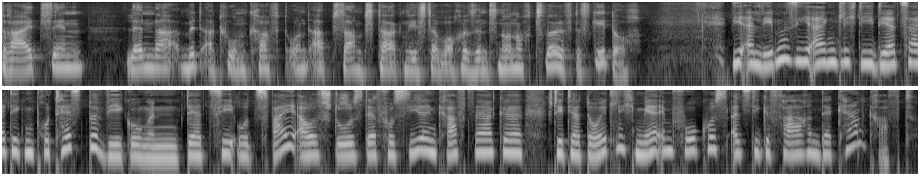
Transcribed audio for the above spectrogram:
13 Länder mit Atomkraft und ab Samstag nächster Woche sind es nur noch zwölf. Das geht doch. Wie erleben Sie eigentlich die derzeitigen Protestbewegungen? Der CO2-Ausstoß der fossilen Kraftwerke steht ja deutlich mehr im Fokus als die Gefahren der Kernkraft.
